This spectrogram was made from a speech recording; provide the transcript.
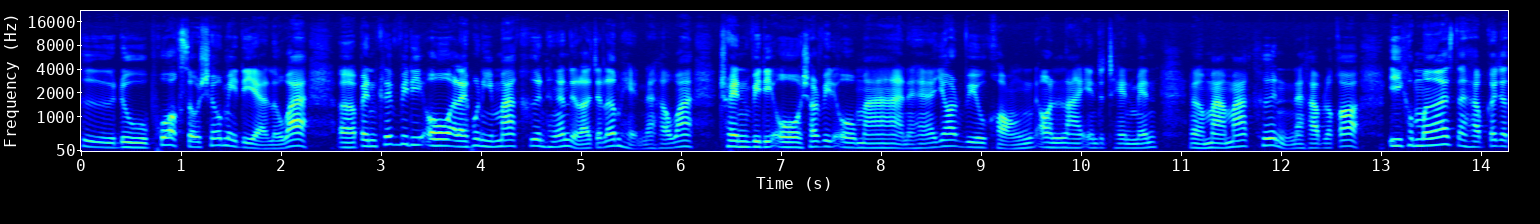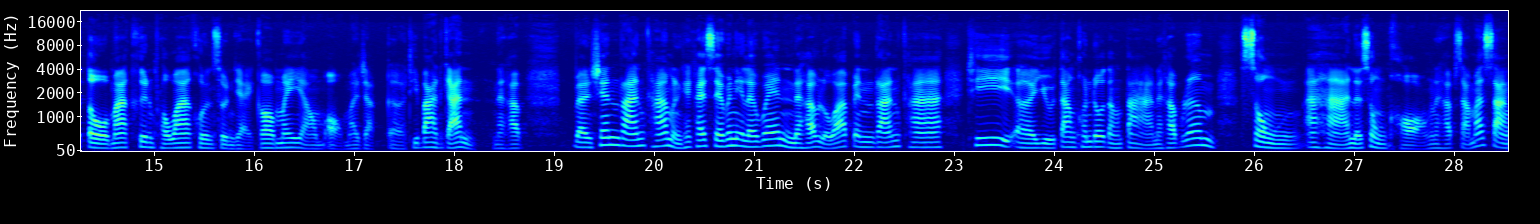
คือดูพวกโซเชียลมีเดียหรือว่าเเป็นคลิปวิดีโออะไรพวกนี้มากขึ้น ทั้งนั้นเดี๋ยวเราจะเริ่มเห็นนะครับว่าเทรนด์วิดีโอช็อตวิดีโอมานะฮะยอดวิวของออนไลน์เอนเตอร์เทนเมนต์มามากขึ้นนะครับแล้วก็อีคอมเมิร์ซนะครับก็จะโตมากขึ้น เพราะว่าคนส่วนใหญ่ก็ไม่ยอมออกมาจากที่บ้านกันนะครับ แบบเช่นร้านค้าเหมือนคล้ายๆ7 e เ e ่ e อนะครับหรือว่าเป็นร้านค้าที่เอ่ออยู่ตามคอนโดต่างๆนะครับเริ่มส่งอาหารหรือส่งของนะครับสามารถสั่ง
